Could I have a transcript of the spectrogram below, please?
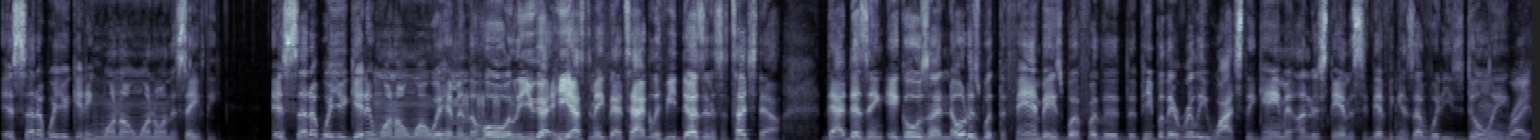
it's set up where you're getting one on one on the safety. It's set up where you're getting one on one with him in the hole, and then you got he has to make that tackle. If he doesn't, it's a touchdown. That doesn't it goes unnoticed with the fan base, but for the the people that really watch the game and understand the significance of what he's doing, Right.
